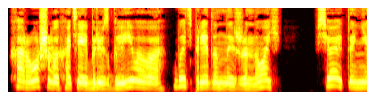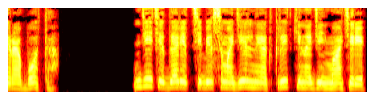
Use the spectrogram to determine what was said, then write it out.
хорошего, хотя и брюзгливого, быть преданной женой, все это не работа. Дети дарят тебе самодельные открытки на День матери.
